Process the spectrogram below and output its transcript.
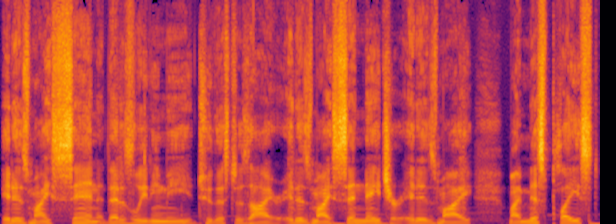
it is my sin that is leading me to this desire? It is my sin nature. It is my, my misplaced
